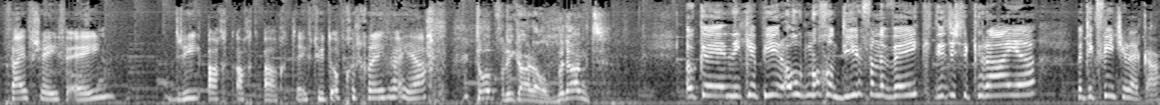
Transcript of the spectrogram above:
571 3888. Heeft u het opgeschreven? Ja. Top, Ricardo. Bedankt. Oké, en ik heb hier ook nog een dier van de week. Dit is de kraaien met Ik vind je lekker.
